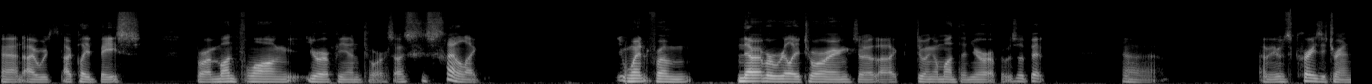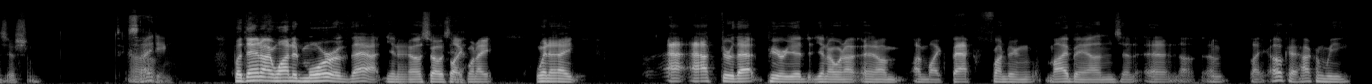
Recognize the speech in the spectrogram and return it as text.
and I was I played bass for a month long European tour. So I was just kind of like went from never really touring to like doing a month in Europe. It was a bit, uh, I mean, it was a crazy transition. it's exciting But then I wanted more of that, you know. So it's like Yeah. when I when I a- after that period, you know, and, I, and I'm I'm like back funding my bands, and and uh, I'm like, okay, how can we?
